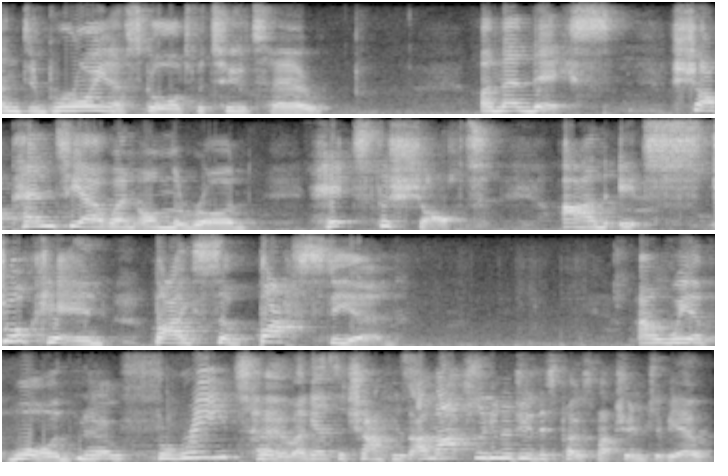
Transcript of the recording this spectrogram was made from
and De Bruyne scored for 2-2. And then this. Charpentier went on the run, hits the shot, and it's stuck in by Sebastian. And we have won No. 3 2 against the champions. I'm actually going to do this post match interview.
